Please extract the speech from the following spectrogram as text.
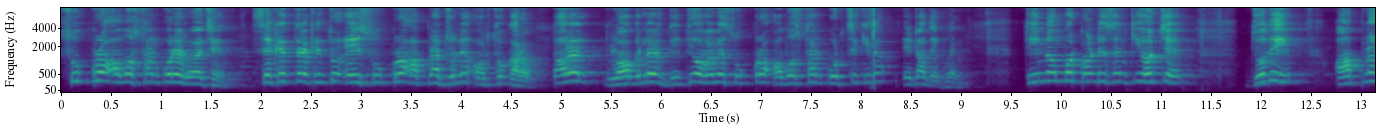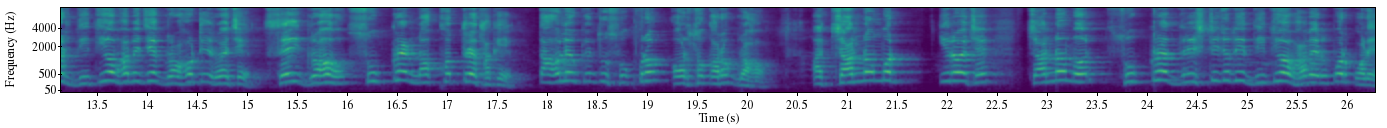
শুক্র অবস্থান করে রয়েছে, সেক্ষেত্রে কিন্তু এই শুক্র আপনার জন্য অর্থকারক। তাহলে লগ্নের দ্বিতীয়ভাবে শুক্র অবস্থান করছে কিনা, এটা দেখবেন। তিন নম্বর কন্ডিশন কি হচ্ছে? যদি আপনার দ্বিতীয়ভাবে যে গ্রহটি রয়েছে, সেই গ্রহ শুক্রের নক্ষত্রে থাকে, তাহলেও কিন্তু শুক্র অর্থকারক গ্রহ। আর চার নম্বর কি রয়েছে? চার নম্বর, শুক্রের দৃষ্টি যদি দ্বিতীয় ভাবের উপর পড়ে,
